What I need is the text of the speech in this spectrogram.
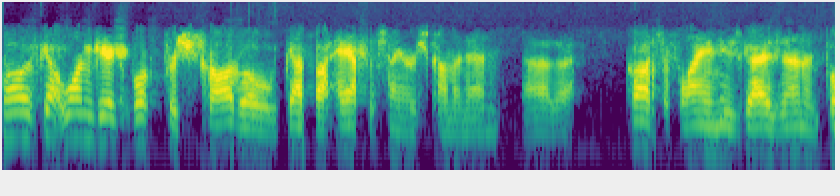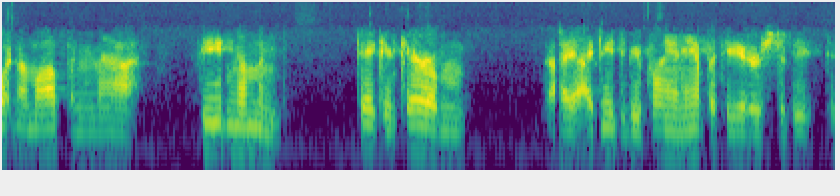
Well, we've got one gig booked for Chicago. We've got about half the singers coming in. Uh, the cost of flying these guys in and putting them up and uh, feeding them and taking care of them I, I need to be playing amphitheaters to be to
